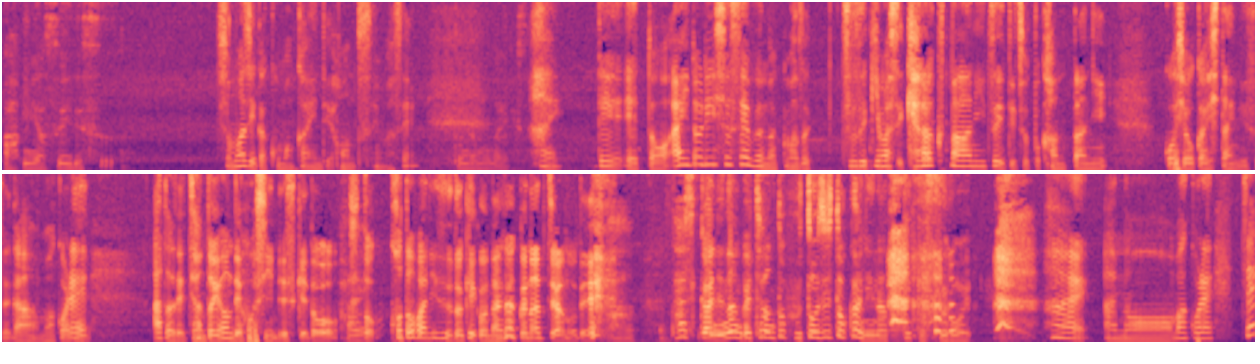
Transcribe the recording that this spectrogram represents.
あ、見やすいです。ちょっと文字が細かいんでほんとすいませんとんでもないですはいでえっ、とアイドリッシュセブンのまず続きましてキャラクターについてちょっと簡単にご紹介したいんですがまあこれ、はい。後でちゃんと読んでほしいんですけど、はい。ちょっと言葉にすると結構長くなっちゃうので。確かになんかちゃんと太字とかになっててすごい。はい。あのーまあこれ前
